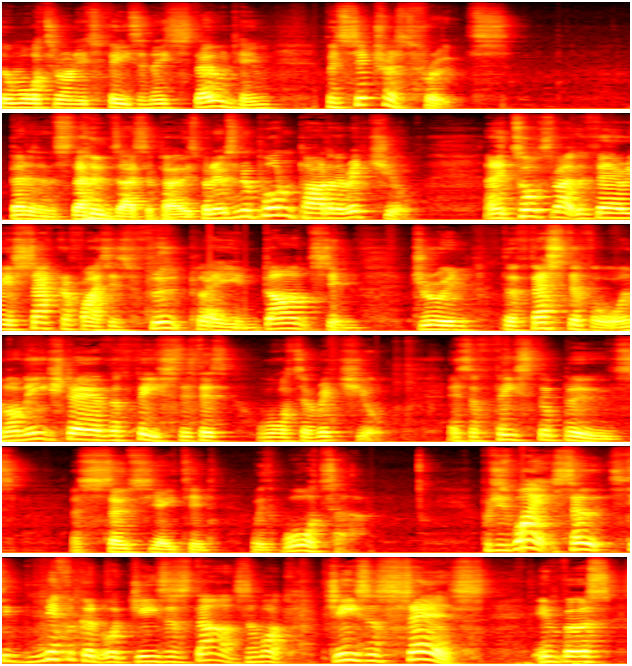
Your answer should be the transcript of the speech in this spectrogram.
the water on his feet and they stoned him with citrus fruits better than stones, I suppose, but it was an important part of the ritual. And it talks about the various sacrifices, flute playing, dancing during the festival. And on each day of the feast is this water ritual. It's a feast of booths associated with water. Which is why it's so significant what Jesus does and what Jesus says in verse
